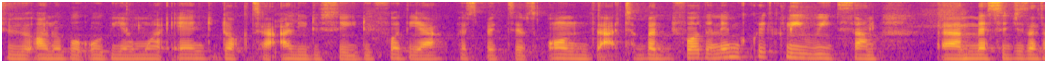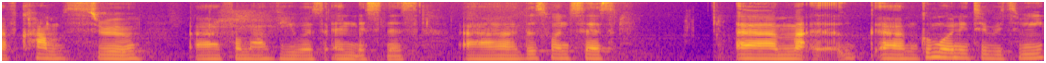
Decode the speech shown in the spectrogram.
to Honorable O.B. Amoah and Dr. Ali Seidu for their perspectives on that. But before then, let me quickly read some uh, messages that have come through uh, from our viewers and listeners. Uh, this one says, um, um, good morning to you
